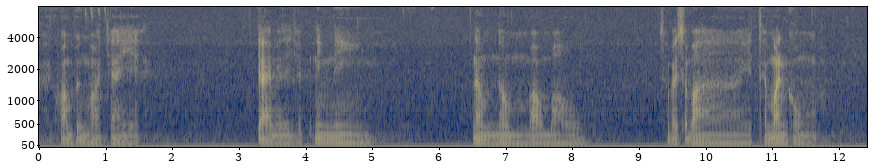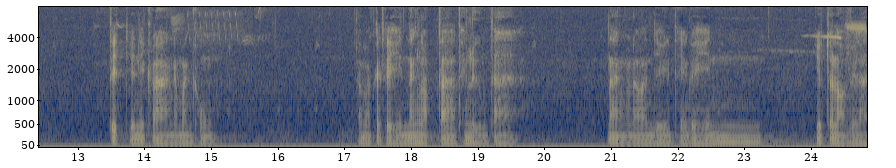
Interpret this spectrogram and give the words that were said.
เกิดความพึงพอใจ ใจมันจะหยุดนิ่งๆนุ่มนุ่มเบาเบาสบายสบายแต่มั่นคง ติดอยู่ในกลางนะมันคง แล้วมันก็จะเห็นนั่งหลับตาทั้งลืมตา นั่งนอนยืนเองก็เห็นอยู่ตลอดเวลา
